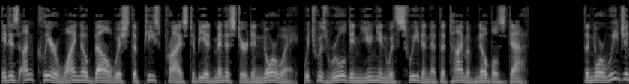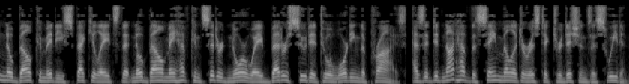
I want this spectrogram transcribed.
It is unclear why Nobel wished the Peace Prize to be administered in Norway, which was ruled in union with Sweden at the time of Nobel's death. The Norwegian Nobel Committee speculates that Nobel may have considered Norway better suited to awarding the prize, as it did not have the same militaristic traditions as Sweden.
